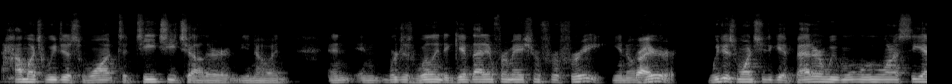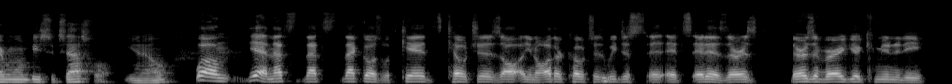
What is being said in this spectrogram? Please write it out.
how much we just want to teach each other you know and and and we're just willing to give that information for free you know right. here we just want you to get better we, we want to see everyone be successful you know well yeah and that's that's that goes with kids coaches all you know other coaches we just it, it's it is there is there is a very good community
